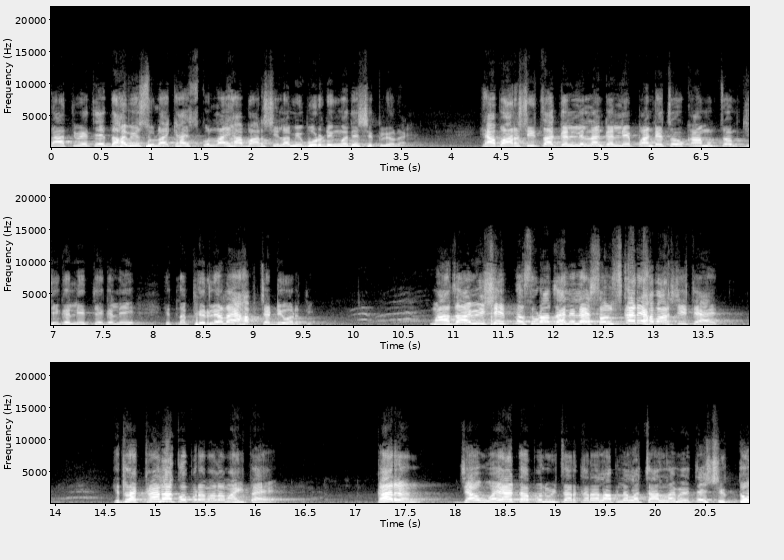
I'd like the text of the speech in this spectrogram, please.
सातवी ते दहावी सुलाख हायस्कूलला ह्या बार्शीला मी बोर्डिंगमध्ये शिकलेलो आहे. ह्या बार्शीचा गल्लीला गल्ली पांडे चौक अमुक चौक ही गल्ली ती गल्ली इथनं फिरलेला आहे हापचड्डीवरती माझं आयुष्य इथनं सुरुवात झालेलं आहे संस्कार ह्या बार्शीचे आहेत. इथला कानाकोपरा मला माहीत आहे. कारण ज्या वयात आपण विचार करायला आपल्याला चालना मिळते शिकतो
